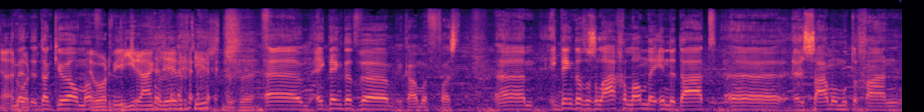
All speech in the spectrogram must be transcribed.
met wordt, dankjewel man. Er wordt bier aangeleverd hier. dus, ehm, ik denk dat we, ik hou me even vast. Um, ik denk dat we als lage landen inderdaad samen moeten gaan.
